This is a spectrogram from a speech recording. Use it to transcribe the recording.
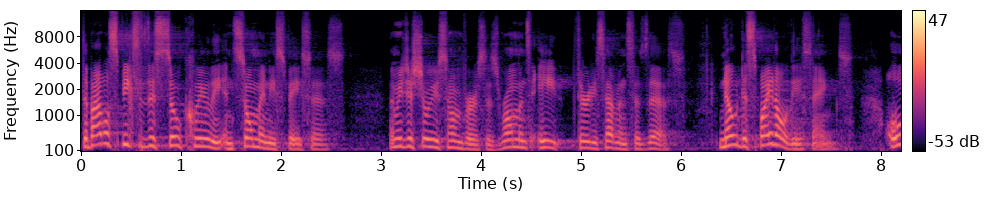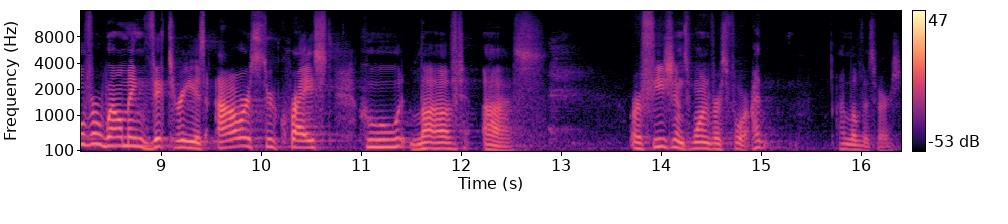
the Bible speaks of this so clearly in so many spaces. Let me just show you some verses. Romans 8 37 says this No, despite all these things, overwhelming victory is ours through Christ who loved us. Or Ephesians 1, verse 4. I, I love this verse.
